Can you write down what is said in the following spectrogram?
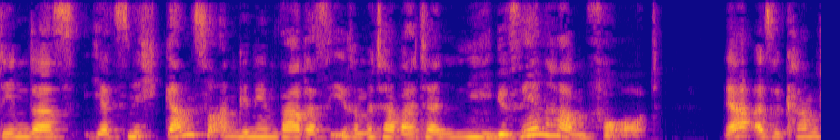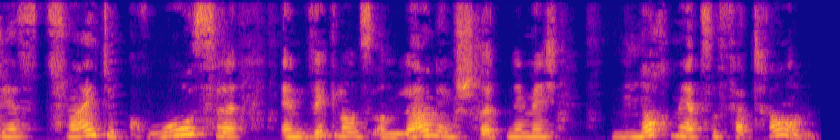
denen das jetzt nicht ganz so angenehm war, dass sie ihre Mitarbeiter nie gesehen haben vor Ort. Ja, also kam der zweite große Entwicklungs- und Learning-Schritt, nämlich noch mehr zu vertrauen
